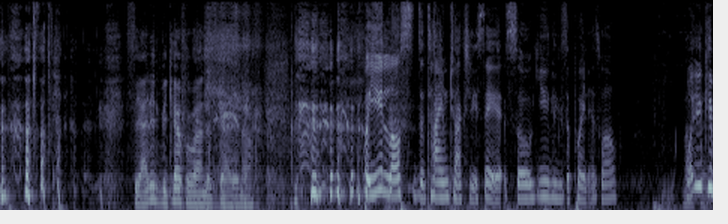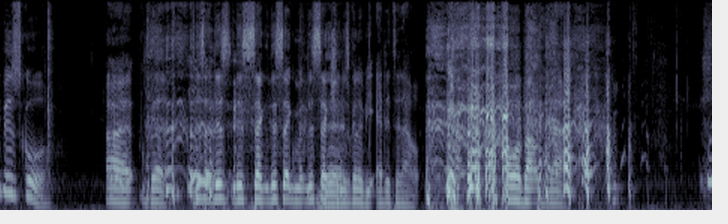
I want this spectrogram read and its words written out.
See, I need to be careful around this guy, you know. but you lost the time to actually say it, so you lose a point as well. Why are you keeping score? All right, bet. this uh, this this seg- this segment this section Yeah. is gonna be edited out. How about that? Woo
